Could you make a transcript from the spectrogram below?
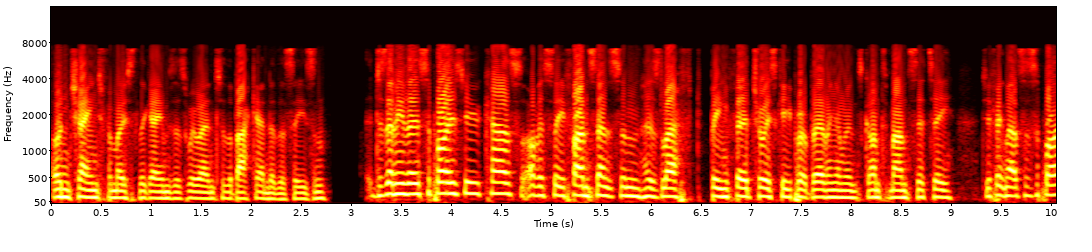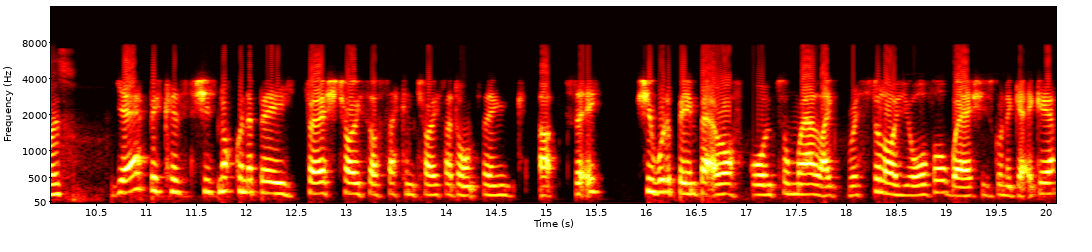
unchanged for most of the games as we went to the back end of the season. Does any of those surprise you, Kaz? Obviously, Fran Stenson has left being third choice keeper at Birmingham and has gone to Man City. Do you think that's a surprise? Yeah, because she's not going to be first choice or second choice, I don't think, at City. She would have been better off going somewhere like Bristol or Yeovil where she's going to get a game.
